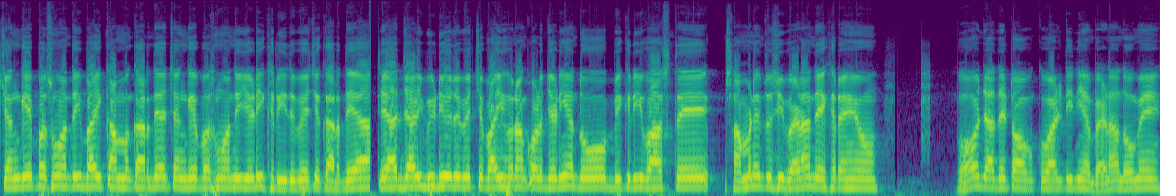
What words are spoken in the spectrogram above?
ਚੰਗੇ ਪਸ਼ੂਆਂ ਤੇ ਹੀ ਬਾਈ ਕੰਮ ਕਰਦੇ ਆ, ਚੰਗੇ ਪਸ਼ੂਆਂ ਦੀ ਜਿਹੜੀ ਖਰੀਦ ਵੇਚ ਕਰਦੇ ਆ। ਤੇ ਅੱਜ ਵਾਲੀ ਵੀਡੀਓ ਦੇ ਵਿੱਚ ਬਾਈ ਹੋਰਾਂ ਕੋਲ ਜਿਹੜੀਆਂ ਦੋ ਵਿਕਰੀ ਵਾਸਤੇ ਸਾਹਮਣੇ ਤੁਸੀਂ ਬੈੜਾਂ ਦੇਖ ਰਹੇ ਹੋ। ਬਹੁਤ ਜ਼ਿਆਦਾ ਟੌਪ ਕੁਆਲਿਟੀ ਦੀਆਂ ਬੈੜਾਂ ਦੋਵੇਂ।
